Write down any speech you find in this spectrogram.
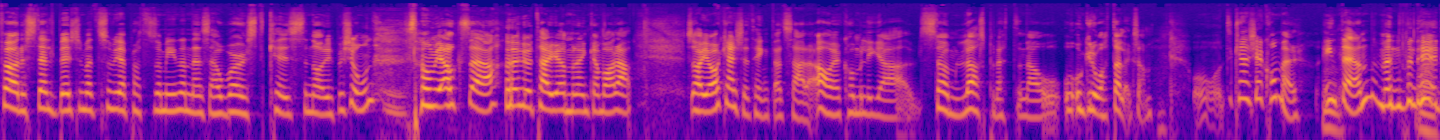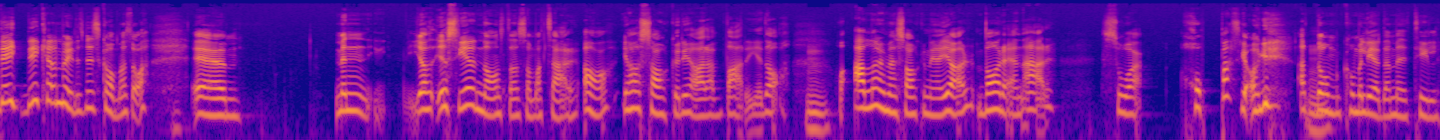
föreställt mig, som, att, som vi har pratat om innan, en så här worst case scenario person, som jag också är, hur taggad man än kan vara. Så har jag kanske tänkt att så här, ja, jag kommer ligga sömnlös på nätterna och, och, och gråta liksom. Och det kanske jag kommer. Inte än, men, men det, det, det kan möjligtvis komma så. Ehm, men jag, jag ser det någonstans som att så här, ja, jag har saker att göra varje dag. Mm. Och alla de här sakerna jag gör, vad det än är, så hoppas jag att Mm. de kommer leda mig till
